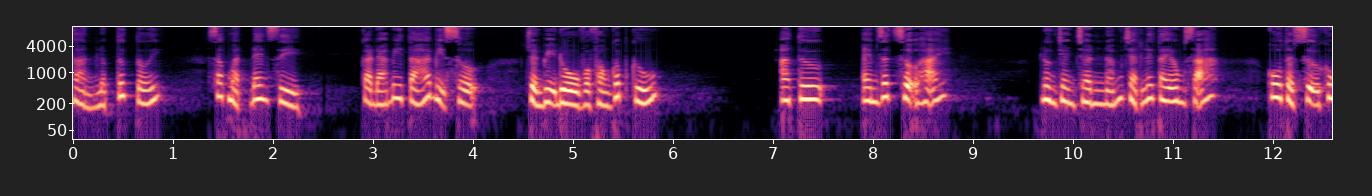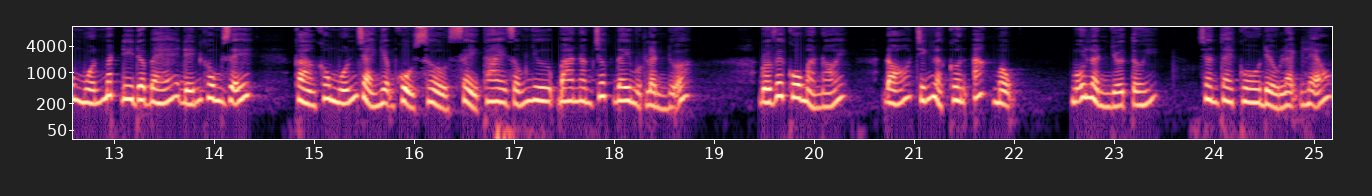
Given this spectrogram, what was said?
sản lập tức tới. Sắc mặt đen xì, cả đám y tá bị sợ, chuẩn bị đồ vào phòng cấp cứu. A Tư, em rất sợ hãi. Lương chân chân nắm chặt lấy tay ông xã. Cô thật sự không muốn mất đi đứa bé đến không dễ, càng không muốn trải nghiệm khổ sở sảy thai giống như ba năm trước đây một lần nữa. Đối với cô mà nói, đó chính là cơn ác mộng. Mỗi lần nhớ tới, chân tay cô đều lạnh lẽo,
